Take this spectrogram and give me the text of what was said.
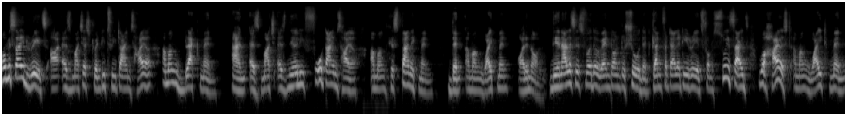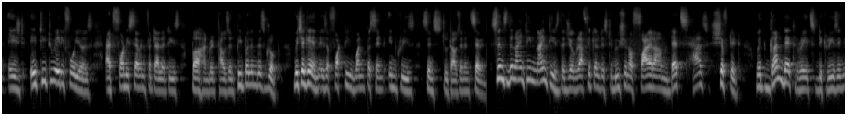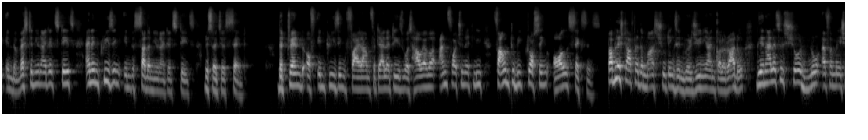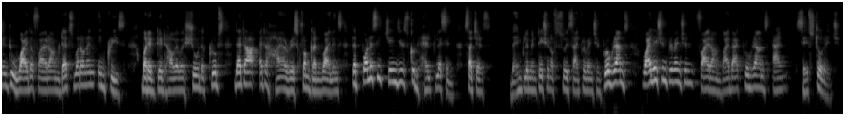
Homicide rates are as much as 23 times higher among black men and as much as nearly four times higher among Hispanic men than among white men all in all. The analysis further went on to show that gun fatality rates from suicides were highest among white men aged 80 to 84 years at 47 fatalities per 100,000 people in this group, which again is a 41% increase since 2007. Since the 1990s, the geographical distribution of firearm deaths has shifted with gun death rates decreasing in the western United States and increasing in the southern United States, researchers said. The trend of increasing firearm fatalities was, however, unfortunately found to be crossing all sexes. Published after the mass shootings in Virginia and Colorado, the analysis showed no affirmation to why the firearm deaths were on an increase. But it did, however, show the groups that are at a higher risk from gun violence that policy changes could help lessen, such as the implementation of suicide prevention programs, violation prevention, firearm buyback programs, and safe storage.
